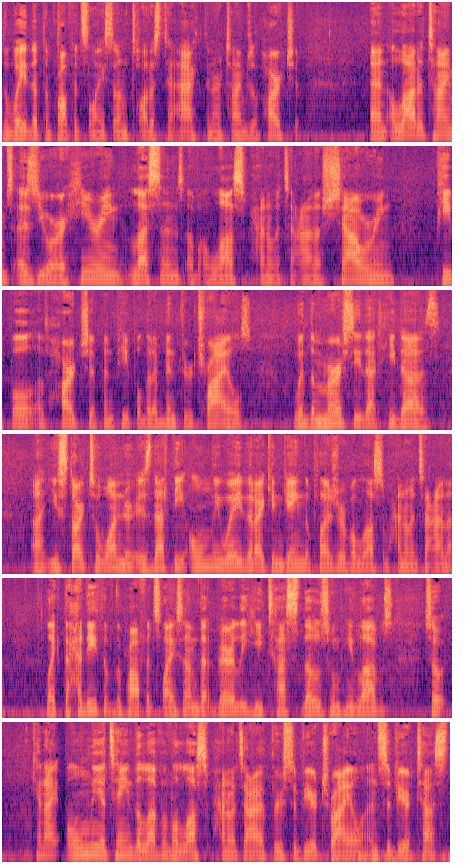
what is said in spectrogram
the way that the Prophet ﷺ taught us to act in our times of hardship. And a lot of times, as you are hearing lessons of Allah subhanahu wa ta'ala showering people of hardship and people that have been through trials with the mercy that He does, uh, you start to wonder is that the only way that I can gain the pleasure of Allah subhanahu wa ta'ala? Like the hadith of the Prophet that verily He tests those whom He loves. So, can I only attain the love of Allah subhanahu wa ta'ala through severe trial and severe test?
